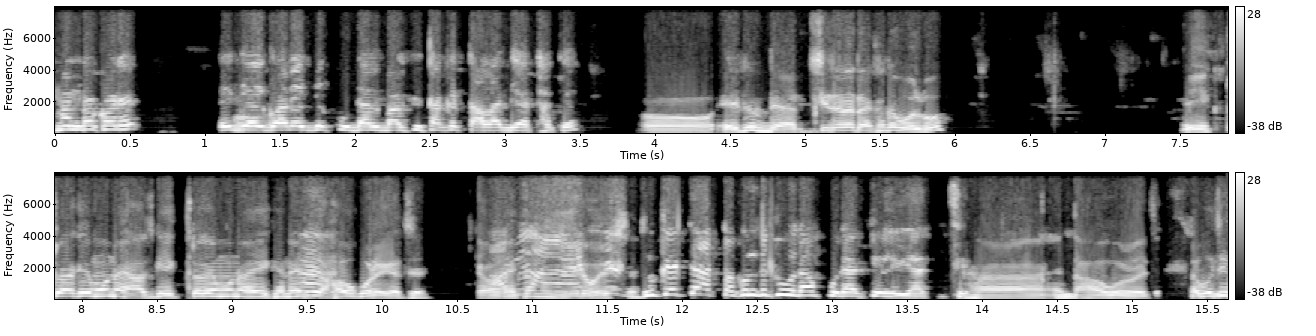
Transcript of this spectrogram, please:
ঠান্ডা করে। এই যে এই ঘরে যে কুদাল বালতি থাকে তালা দেওয়া থাকে। ও একটু দে- চিটাটা দেখাতে বলব। একটু আগে মনে হয় আজকে একটু আগে মনে হয় এখানে হ্যাঁ। দাহ করে গেছে। এখানে ঢুকেছে আর তখন থেকে ওরা পুরা চলে যাচ্ছে। হ্যাঁ দাহ করে রয়েছে বলছি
